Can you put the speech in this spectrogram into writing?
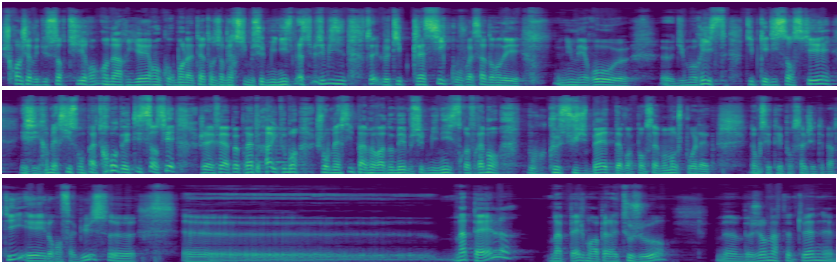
je crois que j'avais dû sortir en arrière, en courbant la tête, en disant merci monsieur le ministre, merci monsieur le ministre. C'est le type classique, on voit ça dans des numéros euh, euh, d'humoristes, type qui est licencié, et j'ai remercié son patron d'être licencié. J'avais fait à peu près pareil, tout le monde. Je vous remercie de pas m'avoir nommé monsieur le ministre, vraiment. Que suis-je bête d'avoir pensé à un moment que je pourrais l'être? Donc c'était pour ça que j'étais parti. Et Laurent Fabius euh, euh, m'appelle, m'appelle, je me rappellerai toujours. Euh, Jean-Marc Antoine,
